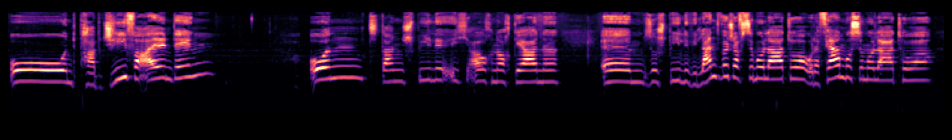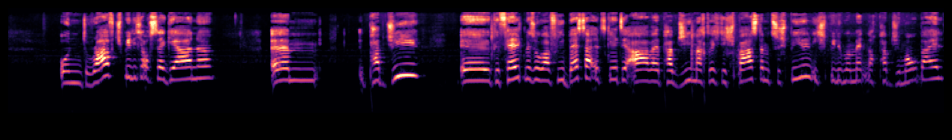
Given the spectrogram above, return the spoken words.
und PUBG vor allen Dingen. Und dann spiele ich auch noch gerne ähm, so Spiele wie Landwirtschaftssimulator oder Fernbus-Simulator. Und Raft spiele ich auch sehr gerne. Ähm, PUBG äh, gefällt mir sogar viel besser als GTA, weil PUBG macht richtig Spaß damit zu spielen. Ich spiele im Moment noch PUBG Mobile,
